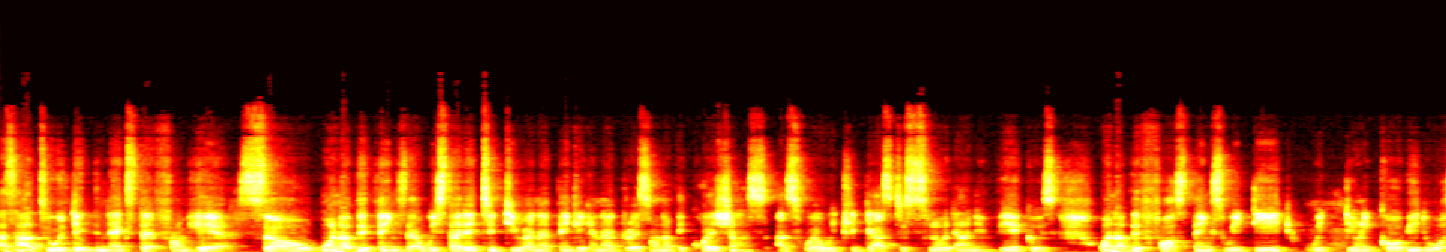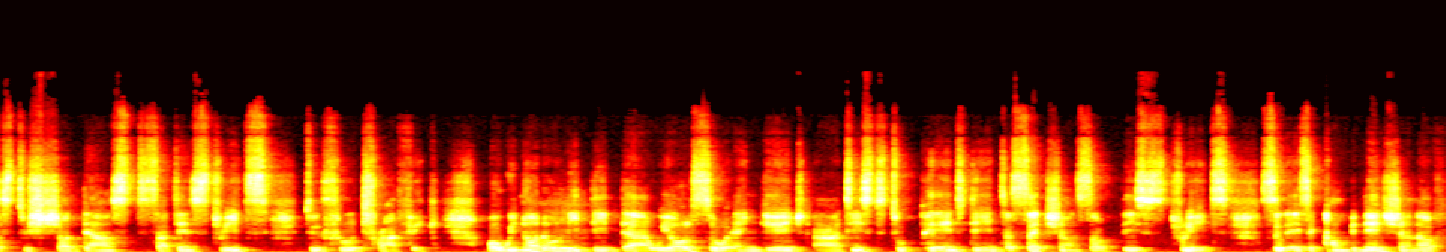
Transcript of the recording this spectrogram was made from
As how to take the next step from here. So one of the things that we started to do, and I think it can address one of the questions as well with regards to slow down in vehicles. One of the first things we did with during COVID was to shut down certain streets to through traffic. But we not only did that, we also engaged artists to paint the intersections of these streets. So there's a combination of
